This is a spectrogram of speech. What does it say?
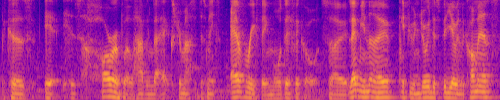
because it is horrible having that extra mass. It just makes everything more difficult. So let me know if you enjoyed this video in the comments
